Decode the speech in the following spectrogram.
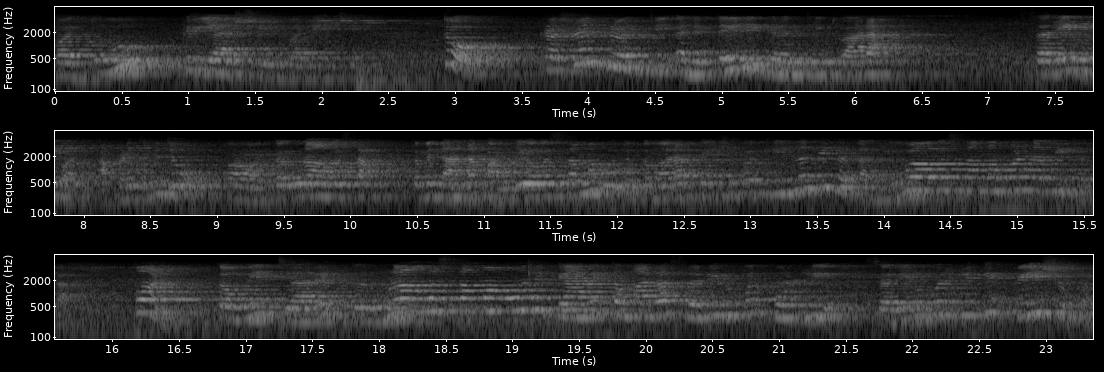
વધુ ક્રિયાશીલ બને છે. તો પ્રશ્વિક ગ્રંથિ અને તેલી ગ્રંથિ દ્વારા શરીર પર આપણે તમે જુઓ અ, તરુણાવસ્થા નાના પાંડી અવસ્થામાં હો તો તમારા ફેસ ઉપર ખીલ નથી થતા, યુવા અવસ્થામાં પણ નથી થતા. પણ તમે જ્યારે તરુણાવસ્થામાં હો ને ત્યારે તમારા શરીર ઉપર પોટલીઓ શરીર ઉપર એટલે કે ફેસ ઉપર,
